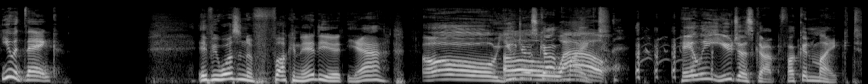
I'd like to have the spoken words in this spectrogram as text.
you would think. If he wasn't a fucking idiot, yeah. Oh, you just Oh, got wow. mic'd. Haley, you just got fucking mic'd.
